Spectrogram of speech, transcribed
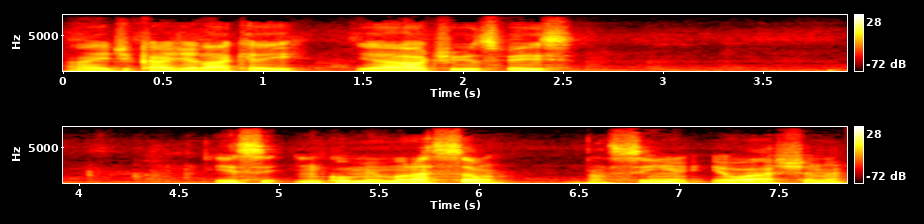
Aí de Cadillac aí. E a Hot Wheels fez esse em comemoração. Assim eu acho, né?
